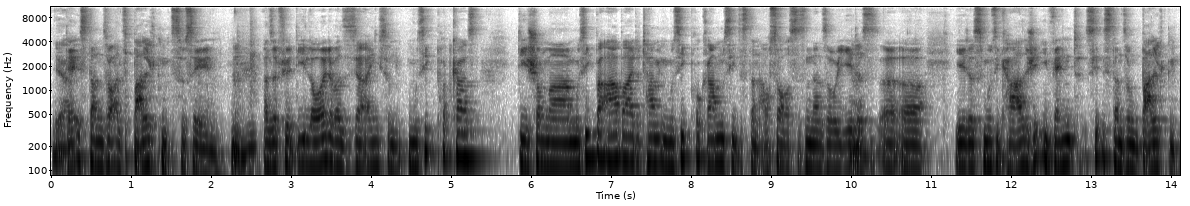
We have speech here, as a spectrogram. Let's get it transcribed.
Ja. Der ist dann so als Balken zu sehen. Mhm. Also für die Leute, weil es ist ja eigentlich so ein Musikpodcast, die schon mal Musik bearbeitet haben in Musikprogrammen, sieht es dann auch so aus. Das sind dann so jedes, Mhm. äh, äh, jedes musikalische Event ist dann so ein Balken.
